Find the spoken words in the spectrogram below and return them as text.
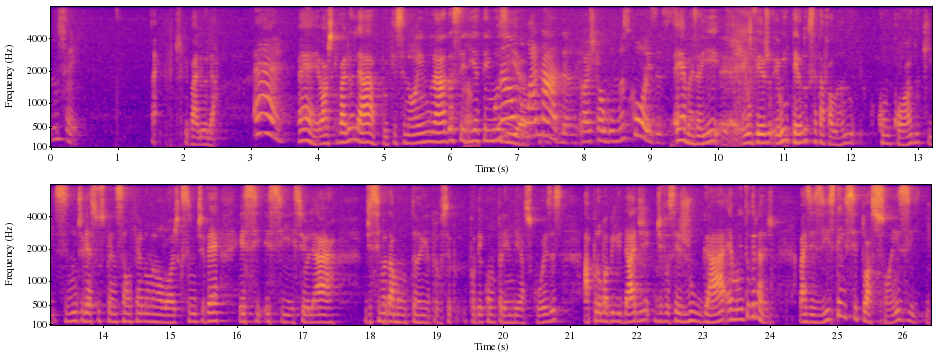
Não sei. É, acho que vale olhar. É, É, eu acho que vale olhar, porque senão aí nada seria teimosia. não, não é nada. Eu acho que algumas coisas. É, mas aí é, eu vejo, eu entendo o que você está falando, concordo que se não tiver suspensão fenomenológica, se não tiver esse, esse, esse olhar de cima da montanha para você poder compreender as coisas, a probabilidade de você julgar é muito grande. Mas existem situações, e, e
